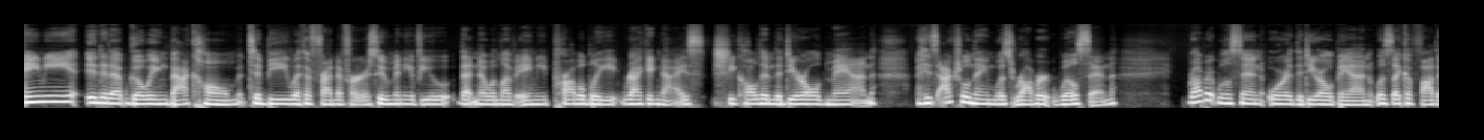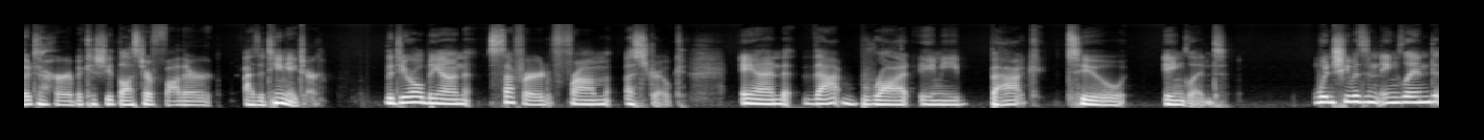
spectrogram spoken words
Amy ended up going back home to be with a friend of hers who many of you that know and love Amy probably recognize. She called him the dear old man. His actual name was Robert Wilson. Robert Wilson, or the dear old man, was like a father to her because she'd lost her father as a teenager. The dear old man suffered from a stroke, and that brought Amy back to England. When she was in England,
